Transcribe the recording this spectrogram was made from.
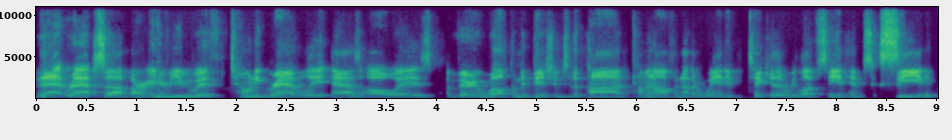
That wraps up our interview with Tony Gravely. As always, a very welcome addition to the pod, coming off another win in particular. We love seeing him succeed.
